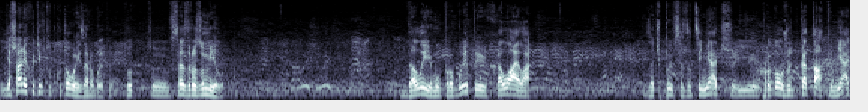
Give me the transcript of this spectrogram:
Яшарі хотів тут кутовий заробити. Тут все зрозуміло. Дали йому пробити. Халайла зачепився за цей м'яч і продовжують катати м'яч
